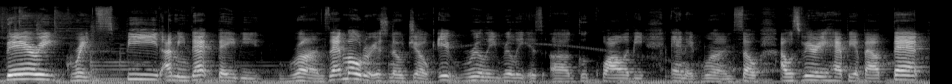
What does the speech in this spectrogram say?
Very great speed. I mean, that baby runs. That motor is no joke. It really, really is uh, good quality and it runs. So I was very happy about that.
